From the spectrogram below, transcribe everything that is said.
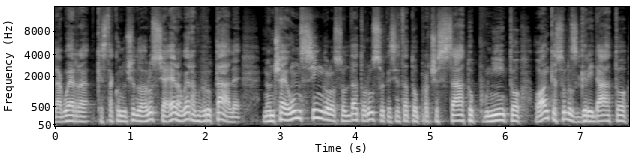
la guerra che sta conducendo la Russia è una guerra brutale, non c'è un singolo soldato russo che sia stato processato, punito o anche solo sgridato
